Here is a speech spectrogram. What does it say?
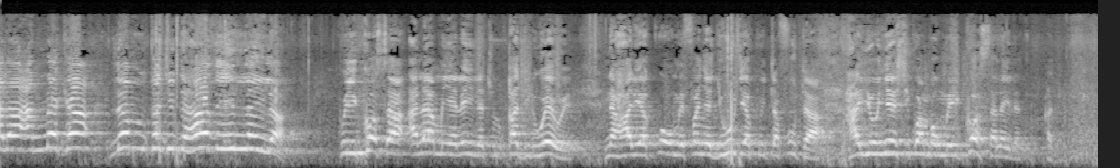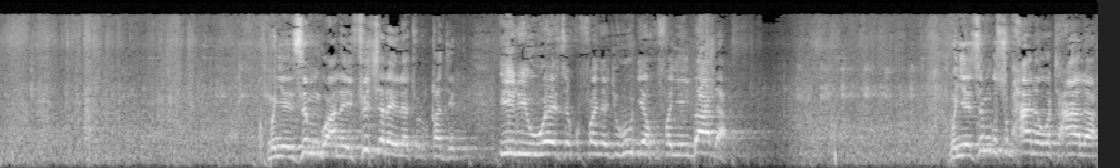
ala annaka lam tajid hadhihi llaila kuikosa alama ya lailatul qadri wewe na hali ya kuwa umefanya juhudi ya kuitafuta haionyeshi kwamba umeikosa lailatul qadri mwenyezi mungu anaificha lailatul qadr ili uweze kufanya juhudi ya kufanya ibada. Mwenyezi mungu subhanahu wa taala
